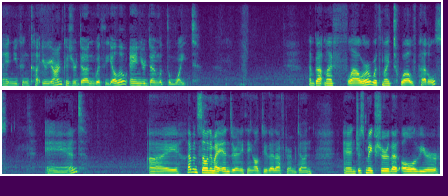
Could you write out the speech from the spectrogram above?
and you can cut your yarn because you're done with the yellow and you're done with the white. I've got my flower with my 12 petals and I haven't sewn in my ends or anything. I'll do that after I'm done. And just make sure that all of your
